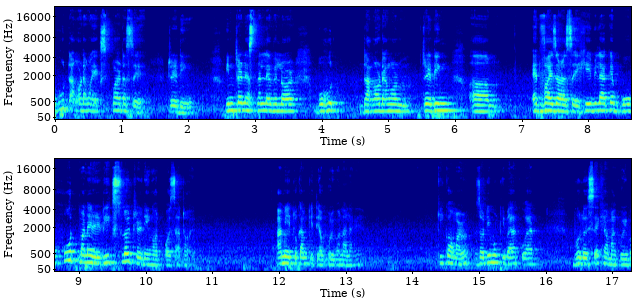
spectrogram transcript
বহুত ডাঙৰ ডাঙৰ এক্সপাৰ্ট আছে ট্ৰেডিং ইণ্টাৰনেশ্যনেল লেভেলৰ বহুত ডাঙৰ ডাঙৰ ট্ৰেডিং এডভাইজাৰ আছে। সেইবিলাকে বহুত মানে ৰিস্ক লৈ ট্ৰেডিঙত পইচা থয়। আমি এইটো কাম কেতিয়াও কৰিব নালাগে। কি ক'ম আৰু? যদি মোৰ কিবা কোৱাত ভুল হৈছে ক্ষমা কৰিব।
